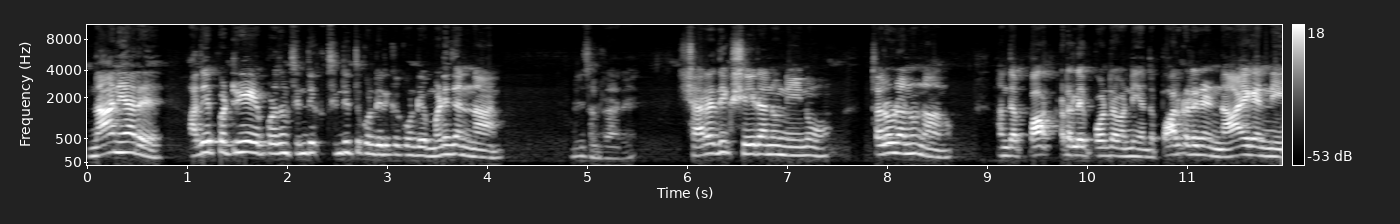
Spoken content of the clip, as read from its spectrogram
நான் யாரு? அதை பற்றியே எப்பொழுதும் சிந்தி சிந்தித்து கொண்டிருக்கக்கூடிய மனிதன் நான். அப்படின்னு சொல்கிறாரு ஷரதி க்ஷீரனு நீனும் தருளனு நானும் அந்த பார்க்கடலை போன்றவன் நீ அந்த பார்க்கடலின் நாயகன் நீ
